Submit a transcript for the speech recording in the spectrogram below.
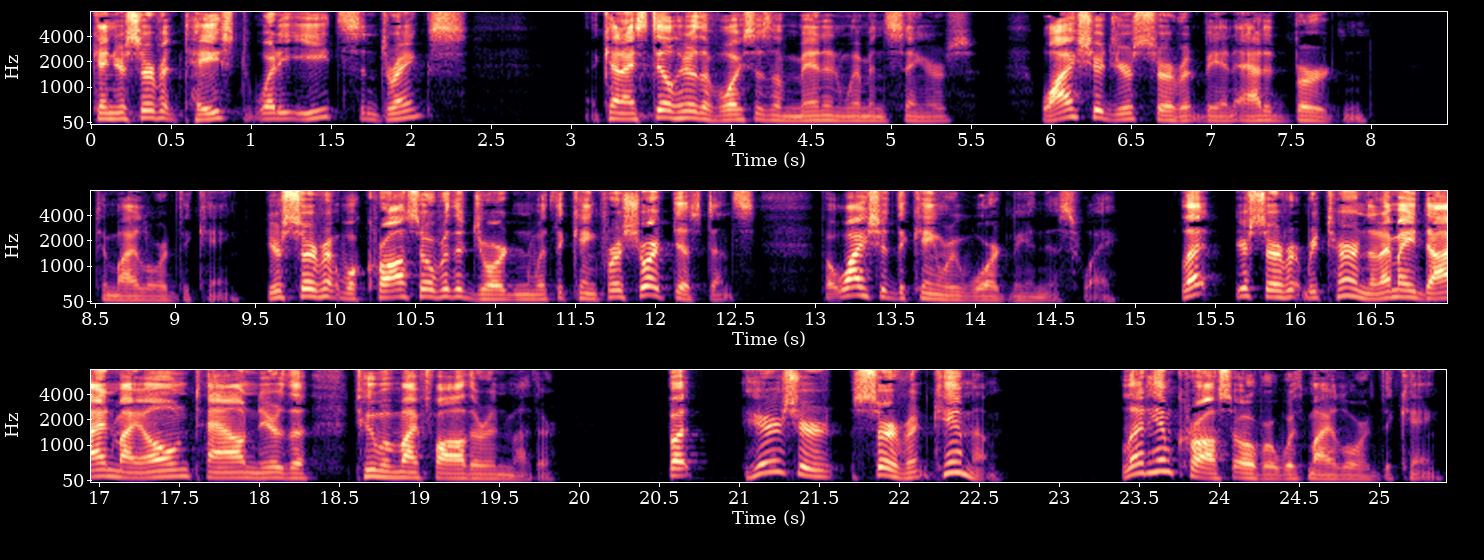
Can your servant taste what he eats and drinks? Can I still hear the voices of men and women singers? Why should your servant be an added burden to my lord the king? Your servant will cross over the Jordan with the king for a short distance, but why should the king reward me in this way? Let your servant return, that I may die in my own town near the tomb of my father and mother. But here's your servant Kimham. Let him cross over with my lord the king.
